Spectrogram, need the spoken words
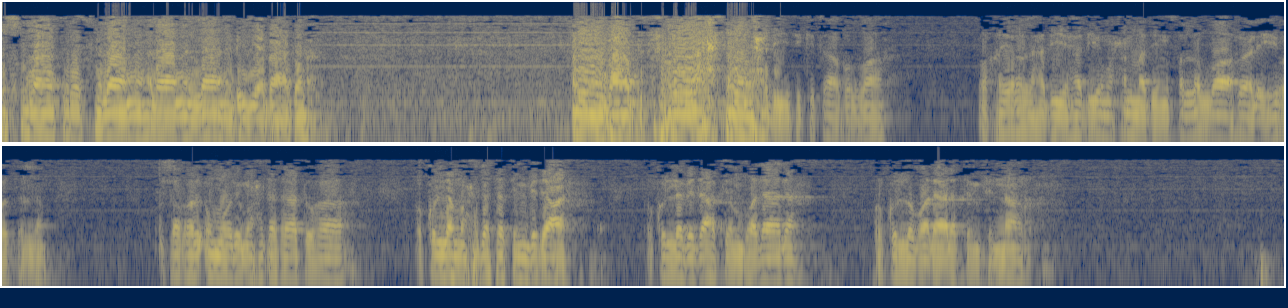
والصلاة والسلام على من لا نبي بعده. أما بعد فإن أحسن الحديث كتاب الله وخير الهدي هدي محمد صلى الله عليه وسلم. وشر الأمور محدثاتها وكل محدثة بدعة وكل بدعة ضلالة وكل ضلالة في النار.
